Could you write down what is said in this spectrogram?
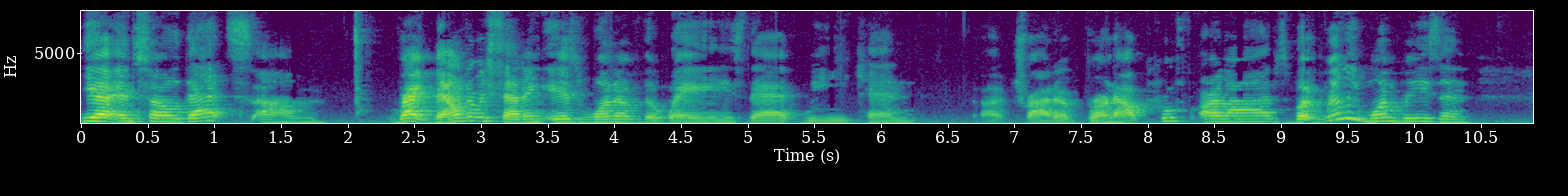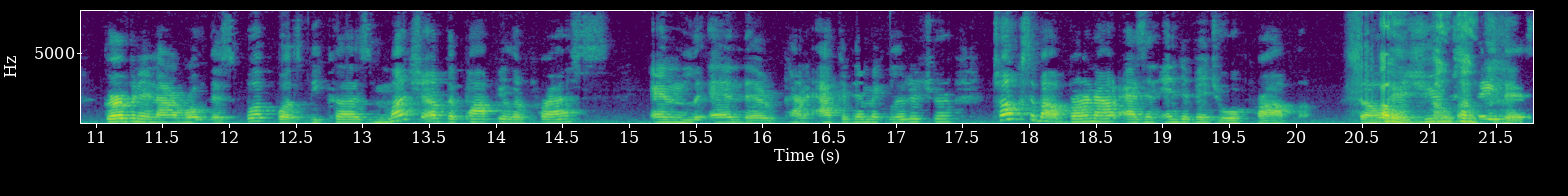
Yeah, and so that's um, right. Boundary setting is one of the ways that we can uh, try to burnout proof our lives. But really, one reason Gervin and I wrote this book was because much of the popular press and and the kind of academic literature talks about burnout as an individual problem. So oh, as you oh, oh. say this,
